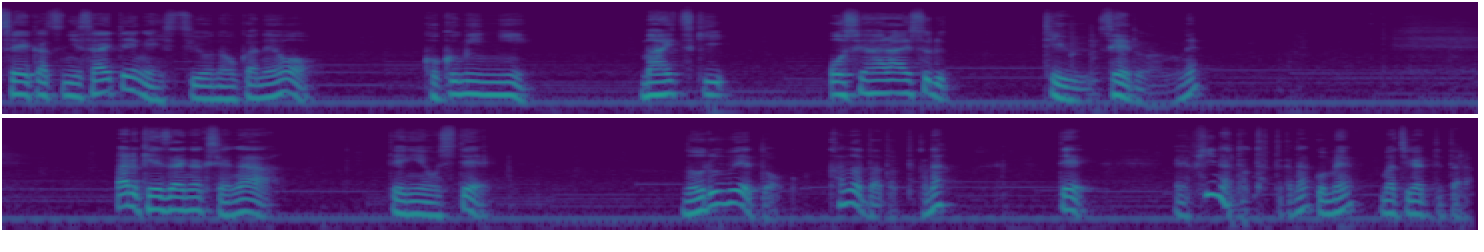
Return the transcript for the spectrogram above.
生活に最低限必要なお金を国民に毎月お支払いするっていう制度なのね。ある経済学者が提言をしてノルウェーとカナダだったかな？でフィンランドだったかな？ごめん間違ってたら。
